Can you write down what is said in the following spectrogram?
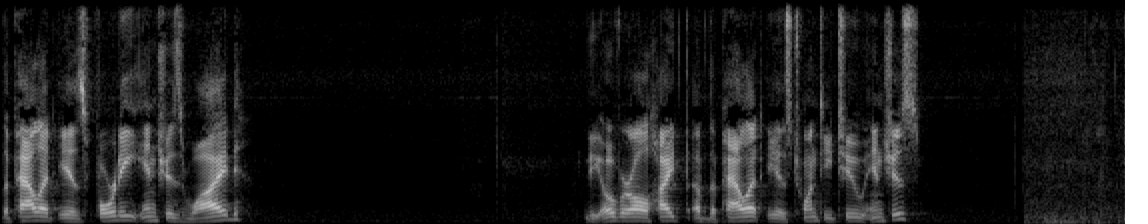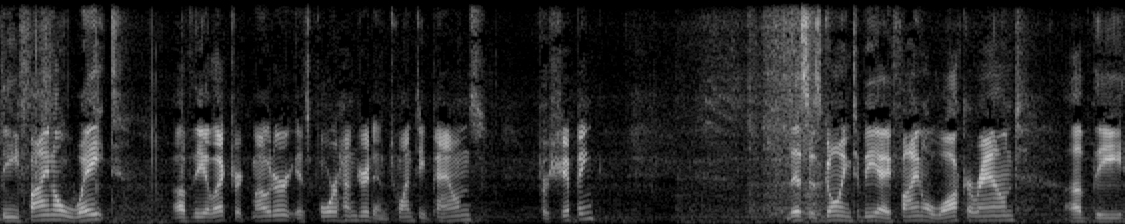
The pallet is 40 inches wide. The overall height of the pallet is 22 inches. The final weight of the electric motor is 420 pounds for shipping. This is going to be a final walk around of the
